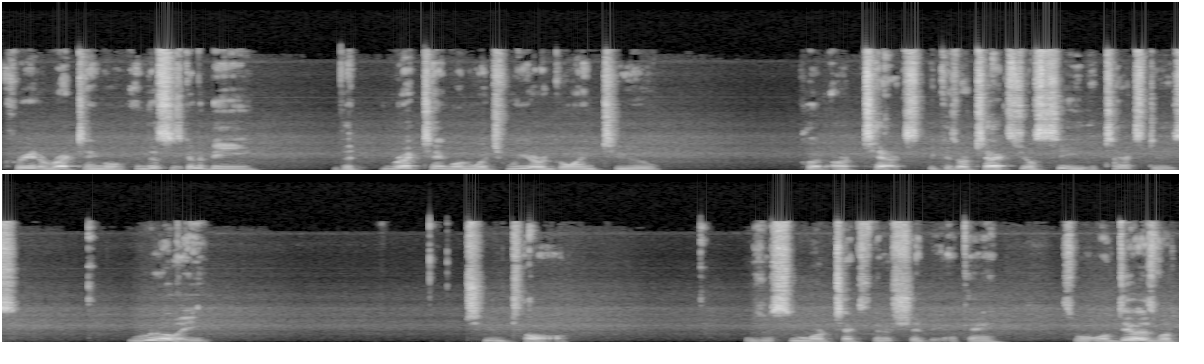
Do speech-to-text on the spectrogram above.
create a rectangle. And this is going to be the rectangle in which we are going to put our text. Because our text, you'll see, the text is really too tall. There's some more text than it should be, okay? So what we'll do is we'll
